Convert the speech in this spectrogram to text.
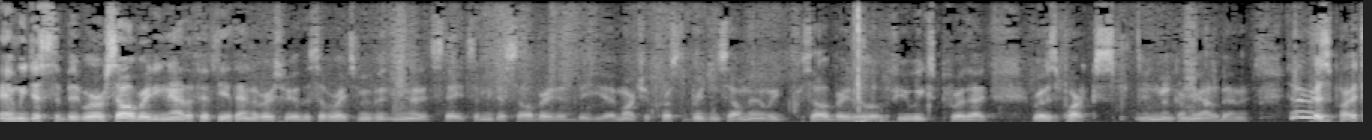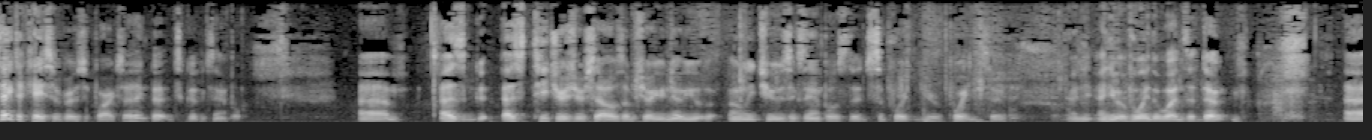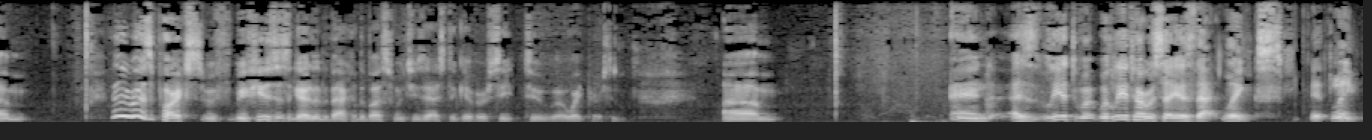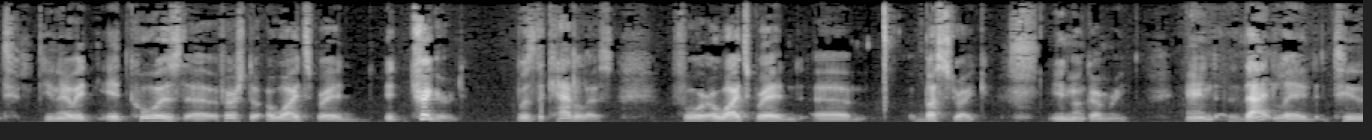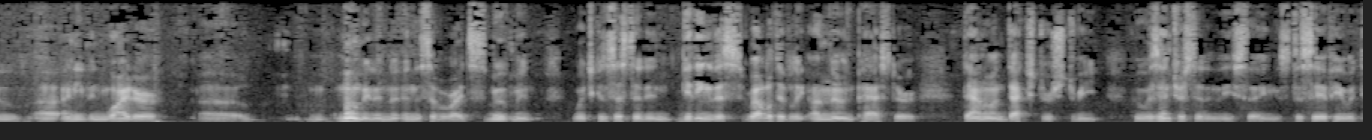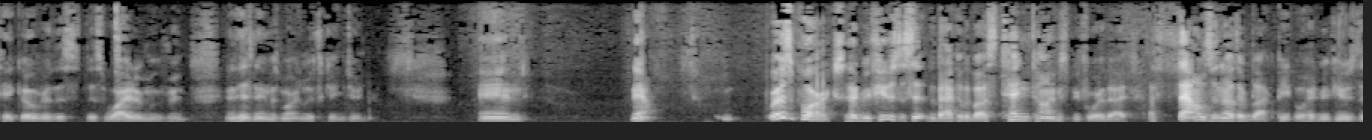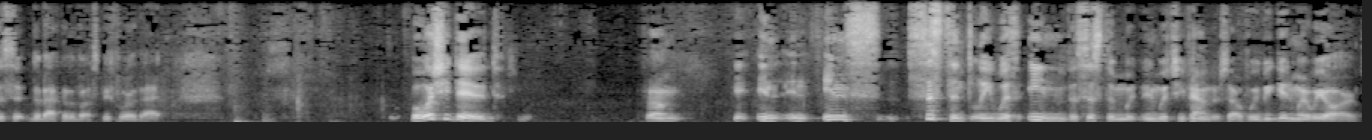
and we just we're celebrating now the 50th anniversary of the civil rights movement in the United States, and we just celebrated the uh, march across the bridge in Selma. We celebrated a, little, a, few weeks before that Rosa Parks in Montgomery, Alabama. So Rosa Parks. I take the case of Rosa Parks. I think that's a good example. Um, as as teachers yourselves, I'm sure you know you only choose examples that support your point, so, and and you avoid the ones that don't. Um, Rosa Parks refuses to go to the back of the bus when she's asked to give her seat to a white person. Um, and as Lyotard, what Lyotard would say is that links. It linked. You know, it, it caused, uh, first a widespread, it triggered, was the catalyst for a widespread uh, bus strike in Montgomery. And that led to uh, an even wider uh, moment in the, in the civil rights movement, which consisted in getting this relatively unknown pastor down on Dexter Street who was interested in these things to see if he would take over this, this wider movement, and his name was Martin Luther King Jr. And now, Rosa Parks had refused to sit in the back of the bus ten times before that. A thousand other black people had refused to sit in the back of the bus before that. But what she did from in, in, insistently within the system in which she found herself, we begin where we are,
